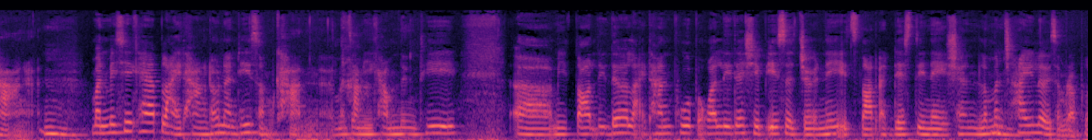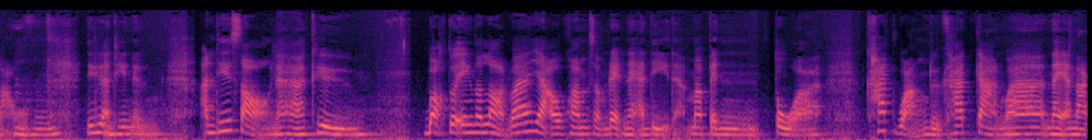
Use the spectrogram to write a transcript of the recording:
ทางอะอืมมันไม่ใช่แค่ปลายทางเท่านั้นที่สำคัญ มันจะมีคำหนึ่งที่เอ่อมีตอน leader หลายท่านพูดบอกว่า leadership is a journey it's not a destination แล้วมันใช่เลยสำหรับเรา นี่คืออันที่หนึ่ง อันที่สองนะคะคือ บอกตัวเองตลอดว่าอย่าเอาความสำเร็จในอดีตอะมาเป็นตัวคาดหวังหรือคาดการณ์ว่าในอนา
